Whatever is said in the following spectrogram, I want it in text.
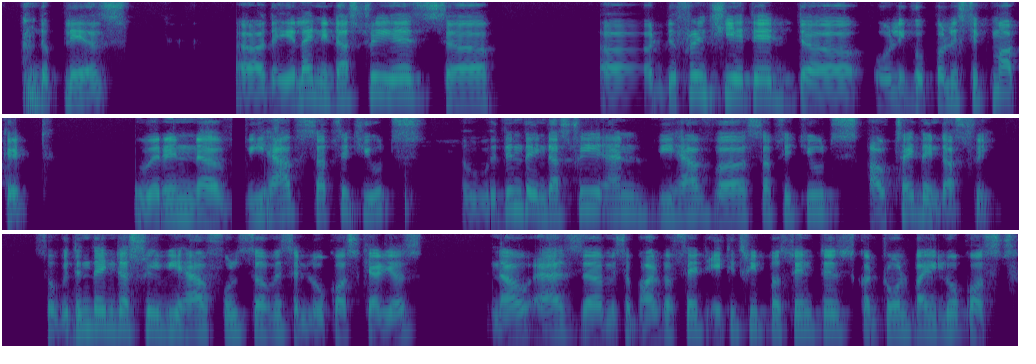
the players, uh, the airline industry is uh, a differentiated uh, oligopolistic market wherein uh, we have substitutes within the industry and we have uh, substitutes outside the industry. So within the industry, we have full service and low cost carriers. Now, as uh, Mr. Bhargav said, 83% is controlled by low cost.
